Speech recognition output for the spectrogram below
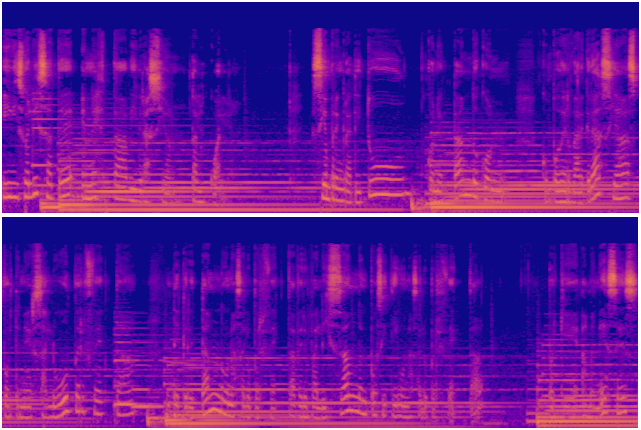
y visualízate en esta vibración tal cual. Siempre en gratitud, conectando con, con poder dar gracias por tener salud perfecta, decretando una salud perfecta, verbalizando en positivo una salud perfecta, porque amaneces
